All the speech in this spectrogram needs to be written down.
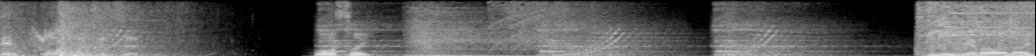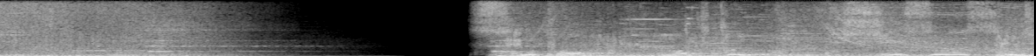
鉄砲の術遅い。逃げ場はない。先方木遁神数戦時。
